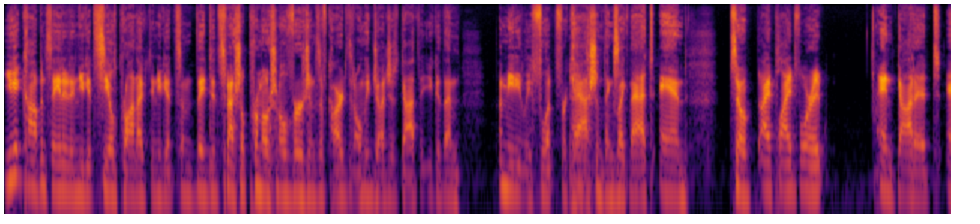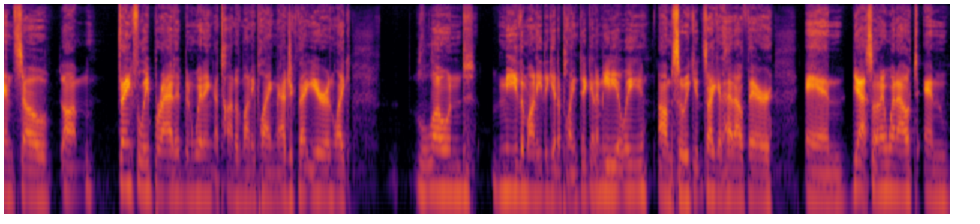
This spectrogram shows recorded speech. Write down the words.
you get compensated and you get sealed product and you get some, they did special promotional versions of cards that only judges got that you could then immediately flip for cash and things like that. And so I applied for it and got it. And so, um, thankfully, Brad had been winning a ton of money playing Magic that year and like loaned me the money to get a plane ticket immediately. Um, so we could, so I could head out there. And yeah, so I went out and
